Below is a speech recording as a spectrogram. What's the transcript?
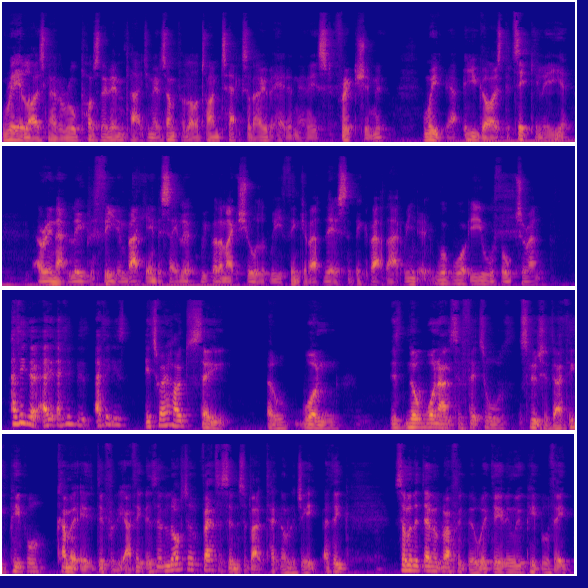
realise can have a real positive impact. You know, some for a lot of time tax and overhead and then it's friction. And we, you guys particularly, are in that loop of feeding back in to say, look, we've got to make sure that we think about this and think about that. I mean, what, what are your thoughts around? I think that I, I think I think it's it's very hard to say one. There's no one answer fits all solutions. I think people come at it differently. I think there's a lot of reticence about technology. I think some of the demographic that we're dealing with, people think,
